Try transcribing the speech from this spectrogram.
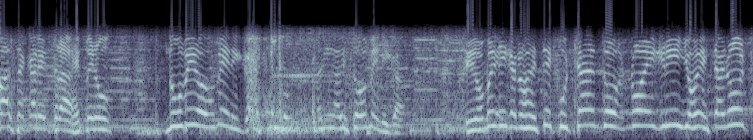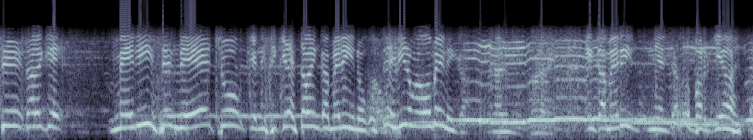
va a sacar el traje. Pero no veo a Doménica. ¿Alguien ha visto a Doménica? Si Doménica nos está escuchando, no hay grillos esta noche. ¿Sabe qué? Me dicen, de hecho, que ni siquiera estaba en Camerino. ¿Ustedes vieron a Doménica? En Camerino, ni el carro parqueado está.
